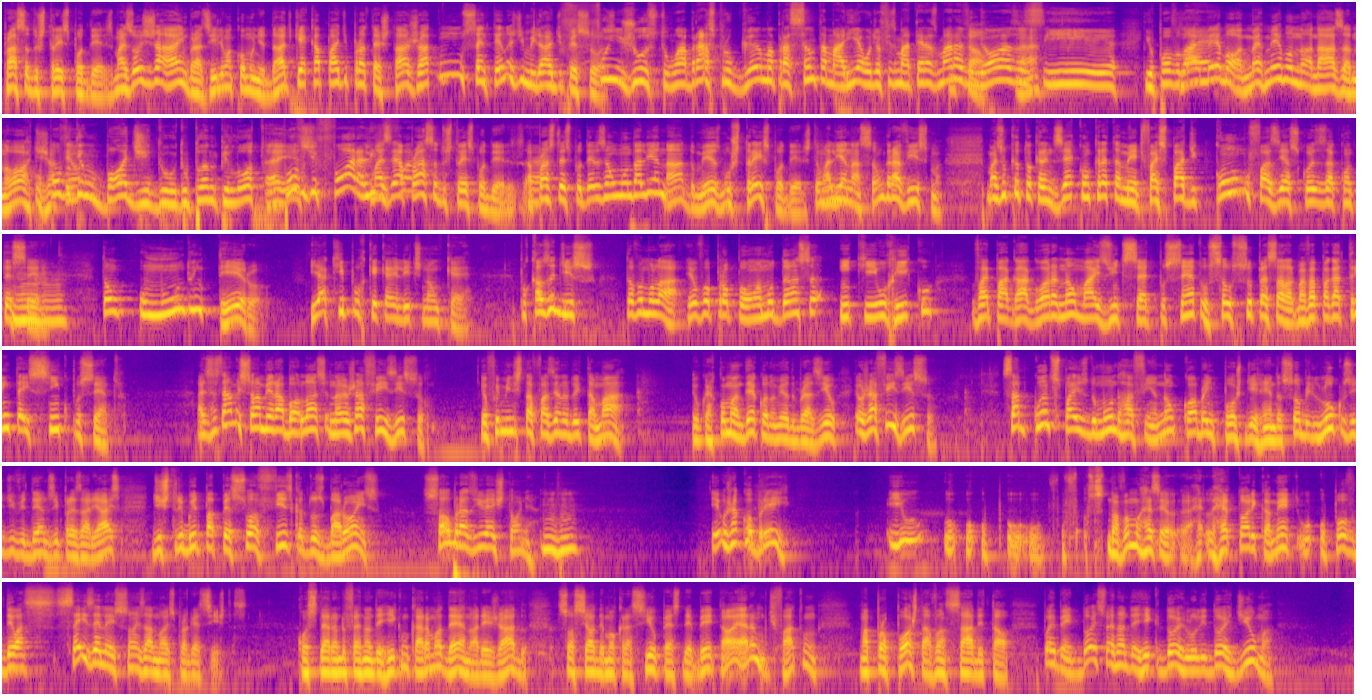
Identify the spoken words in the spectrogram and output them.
Praça dos Três Poderes. Mas hoje já há em Brasília uma comunidade que é capaz de protestar já com centenas de milhares de pessoas. Fui injusto. Um abraço para o Gama, para Santa Maria, onde eu fiz matérias maravilhosas então, é. e, e o povo lá. Mas é... mesmo, ó, mesmo na Asa Norte. O já povo tem, tem um bode do, do plano piloto. É o povo isso. de fora ali. Mas é fora. a Praça dos Três Poderes. A é. Praça dos Três Poderes é um mundo alienado mesmo. Os três poderes. Tem uma uhum. alienação gravíssima. Mas o que eu estou querendo dizer é concretamente, faz parte de como fazer as coisas acontecerem. Uhum. Então, o mundo inteiro e aqui por que, a elite não quer? Por causa disso. Então vamos lá, eu vou propor uma mudança em que o rico vai pagar agora não mais 27%, o seu super salário, mas vai pagar 35%. Aí você diz, ah, mas isso é uma mirabolância. Não, eu já fiz isso. Eu fui ministro da Fazenda do Itamar, eu comandei a economia do Brasil, eu já fiz isso. Sabe quantos países do mundo, Rafinha, não cobram imposto de renda sobre lucros e dividendos empresariais distribuído para a pessoa física dos barões? Só o Brasil e a Estônia. Uhum. Eu já cobrei. E o, o, o, o nós vamos retoricamente, o, povo deu as seis eleições a nós progressistas, considerando o Fernando Henrique um cara moderno, arejado, social-democracia, o PSDB e tal, era de fato um, uma proposta avançada e tal. Pois bem, dois Fernando Henrique, dois Lula e dois Dilma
